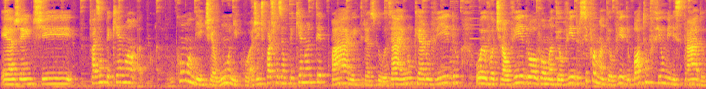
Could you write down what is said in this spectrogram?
é a gente fazer um pequeno como o ambiente é único, a gente pode fazer um pequeno anteparo entre as duas. Ah, eu não quero o vidro, ou eu vou tirar o vidro, ou vou manter o vidro. Se for manter o vidro, bota um filme listrado,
